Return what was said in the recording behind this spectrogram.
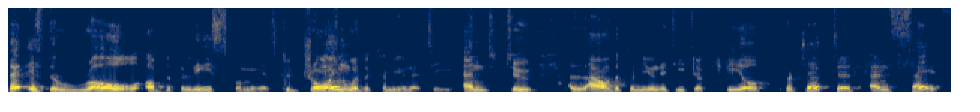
that is the role of the police for me is to join with the community and to allow the community to feel protected and safe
